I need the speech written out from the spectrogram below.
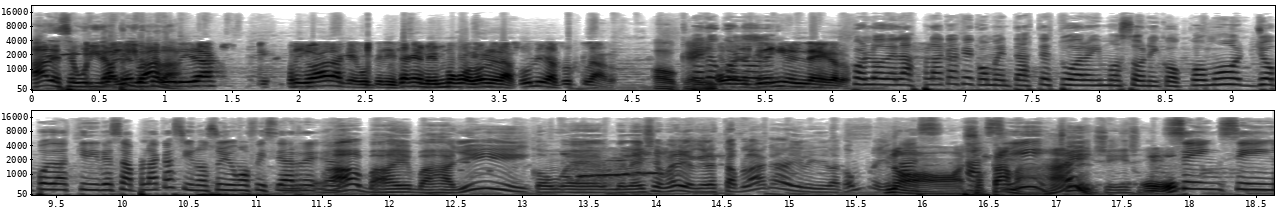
Ah, de seguridad Guardias de privada. seguridad privada que utilizan el mismo color, el azul y el azul claro. Ok. Pero O con el lo, gris y de, el negro. con lo de las placas que comentaste tú ahora mismo, Sónico, ¿cómo yo puedo adquirir esa placa si no soy un oficial? re- Ah, vas, vas allí con- eh, me le dice, "Mira, yo quiero esta placa y, la compro. y. No, eso está mal. Sí, sí, sí. Sí. Sin, sin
